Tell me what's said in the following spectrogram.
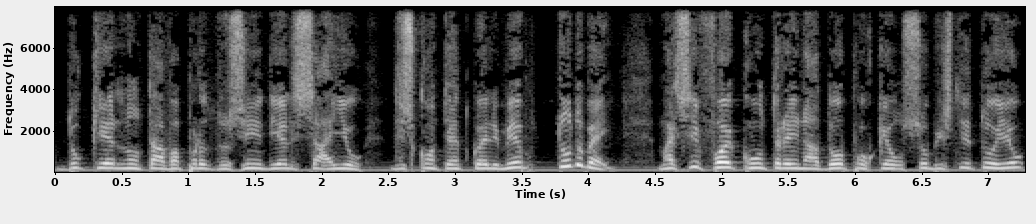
do que ele não estava produzindo e ele saiu descontente com ele mesmo, tudo bem. Mas se foi com o treinador porque o substituiu,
